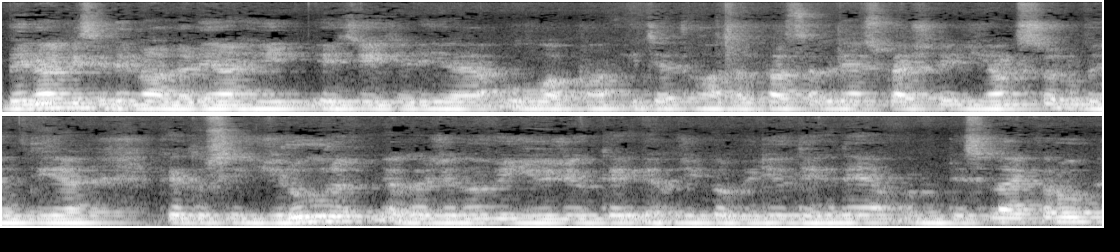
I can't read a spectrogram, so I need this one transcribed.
ਬਿਨਾਂ ਕਿਸੇ ਦੇ ਨਾਲ ਲੜਿਆ ਹੀ ਇਹ ਚੀਜ਼ ਜਿਹੜੀ ਹੈ ਉਹ ਆਪਾਂ ਇੱਜ਼ਤ ਹਾਸਲ ਕਰ ਸਕਦੇ ਹਾਂ। ਸਪੈਸ਼ਲੀ ਯੰਗਸਟਰ ਨੂੰ ਬੇਨਤੀ ਹੈ ਕਿ ਤੁਸੀਂ ਜ਼ਰੂਰ ਅਗਰ ਜਦੋਂ ਵੀ YouTube ਤੇ ਇਹੋ ਜਿਹੀ ਕੋਈ ਵੀਡੀਓ ਦੇਖਦੇ ਆ, ਉਹਨੂੰ ਡਿਸਲਾਈਕ ਕਰੋ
